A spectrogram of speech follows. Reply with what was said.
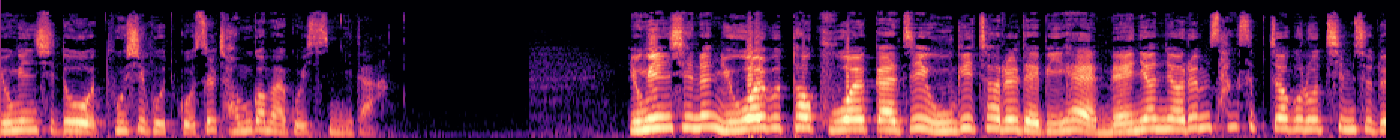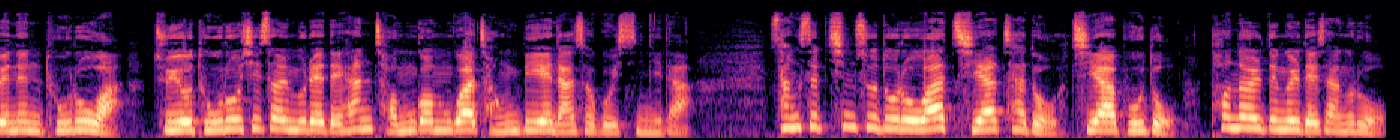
용인시도 도시 곳곳을 점검하고 있습니다. 용인시는 6월부터 9월까지 우기철을 대비해 매년 여름 상습적으로 침수되는 도로와 주요 도로 시설물에 대한 점검과 정비에 나서고 있습니다. 상습 침수 도로와 지하차도, 지하보도, 터널 등을 대상으로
